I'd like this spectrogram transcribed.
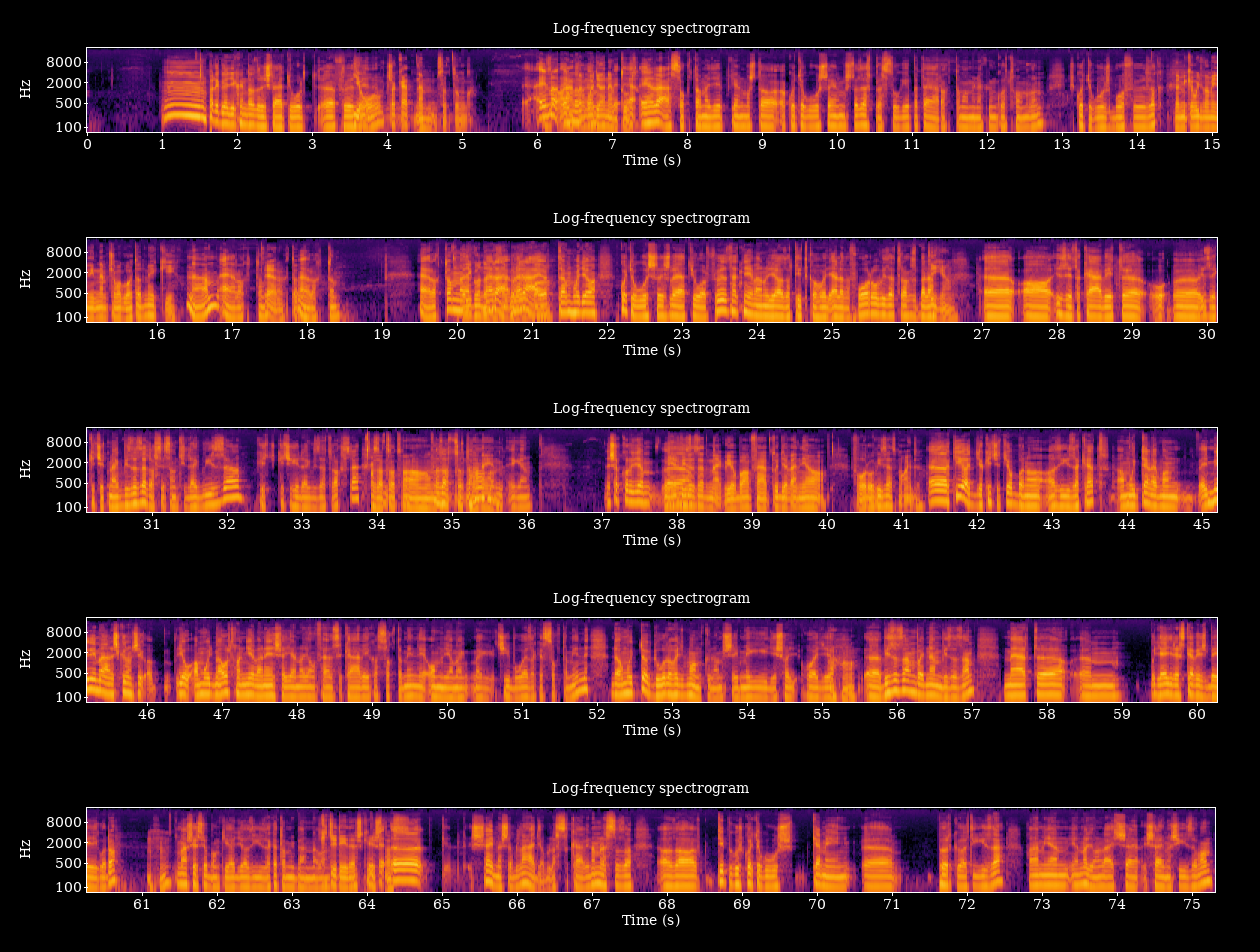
Mm, pedig egyébként azzal is lehet jól ö, főzni. Jó, csak hát nem szoktunk. Én, Az átlag magyar nem tud. Én, én rászoktam egyébként most a, a kotyogósra, én most az eszpresszógépet elraktam, ami nekünk otthon van, és kotyogósból főzök. De minket úgy van, mindig nem csomagoltad még ki? Nem, elraktam. Elraktad. Elraktam. Elraktam, mert, mert, rá, mert rájöttem, hogy a kotyogósra is lehet jól főzni. Hát nyilván ugye az a titka, hogy eleve forró vizet raksz bele. Igen. A, izét a kávét ö, ö, izé kicsit megvizezed, azt viszont hideg vízzel, kicsi, kicsi hideg vizet raksz rá. Az acot a Az acot, aha, igen. És akkor ugye... Miért ö, vizezed meg? Jobban fel tudja venni a forró vizet majd? Ö, Kiadja kicsit jobban a, az ízeket. Amúgy tényleg van egy minimális különbség. Jó, amúgy már otthon nyilván én sem ilyen nagyon fancy kávékat szoktam inni, Omnia meg, meg Csibó ezeket szoktam inni, de amúgy tök durva, hogy van különbség még így is, hogy, hogy Aha. vizezem vagy nem vizezem, mert öm, ugye egyrészt kevésbé ég oda, Uh-huh. másrészt jobban kiadja az ízeket, ami benne van. Kicsit édeskés lesz? Ö, sejmesebb, lágyabb lesz a kávé. Nem lesz az a, az a tipikus kotyogós, kemény, ö, pörkölt íze, hanem ilyen, ilyen nagyon lágy sej, sejmes íze van,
